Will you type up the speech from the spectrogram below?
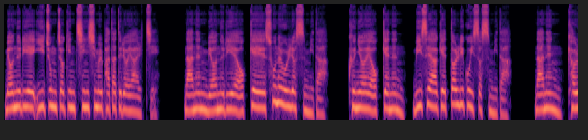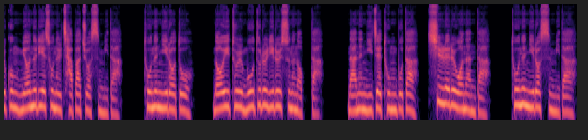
며느리의 이중적인 진심을 받아들여야 할지. 나는 며느리의 어깨에 손을 올렸습니다. 그녀의 어깨는 미세하게 떨리고 있었습니다. 나는 결국 며느리의 손을 잡아주었습니다. 돈은 잃어도 너희 둘 모두를 잃을 수는 없다. 나는 이제 돈보다 신뢰를 원한다. 돈은 잃었습니다.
